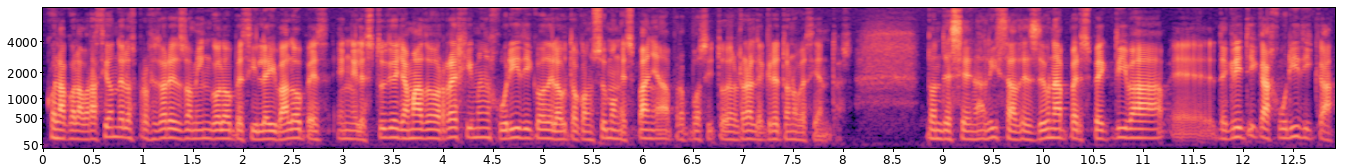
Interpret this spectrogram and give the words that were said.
con la colaboración de los profesores Domingo López y Leiva López en el estudio llamado Régimen Jurídico del Autoconsumo en España a propósito del Real Decreto 900 donde se analiza desde una perspectiva eh, de crítica jurídica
